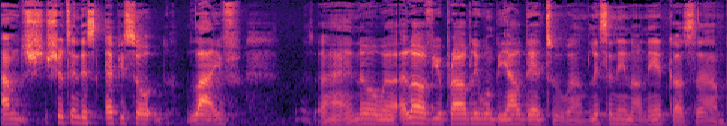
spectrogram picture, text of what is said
I'm sh- shooting this episode live. I know uh, a lot of you probably won't be out there to um, listen in on it because, um,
